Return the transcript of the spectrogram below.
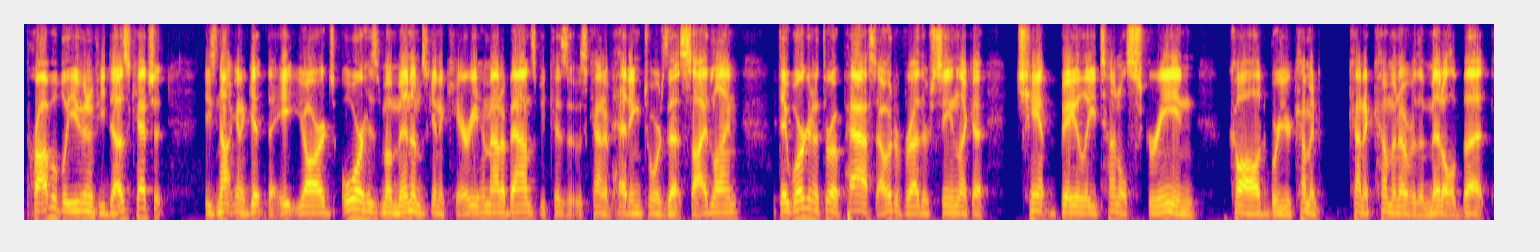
probably even if he does catch it, he's not going to get the eight yards, or his momentum's going to carry him out of bounds because it was kind of heading towards that sideline. If they were going to throw a pass, I would have rather seen like a Champ Bailey tunnel screen called where you're coming kind of coming over the middle. But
